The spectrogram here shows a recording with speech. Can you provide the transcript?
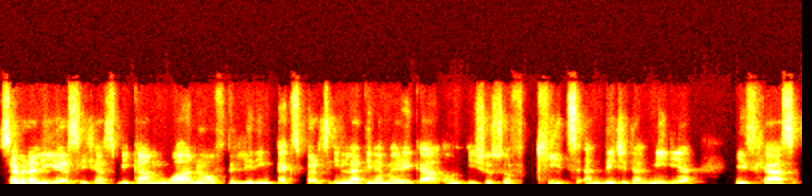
several years, he has become one of the leading experts in Latin America on issues of kids and digital media. He has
